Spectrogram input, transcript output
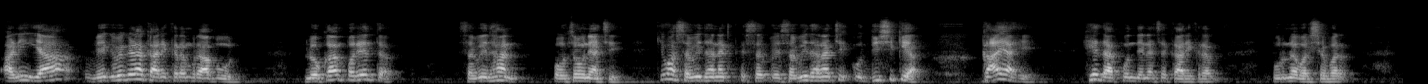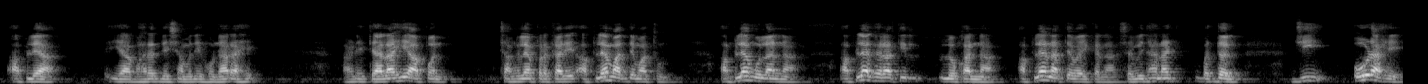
आणि या वेगवेगळ्या कार्यक्रम राबवून लोकांपर्यंत संविधान पोहोचवण्याचे किंवा संविधाना स- संविधानाची उद्देशिका काय आहे हे दाखवून देण्याचा कार्यक्रम पूर्ण वर्षभर आपल्या या भारत देशामध्ये होणार आहे. आणि त्यालाही आपण चांगल्या प्रकारे आपल्या माध्यमातून आपल्या मुलांना आपल्या घरातील लोकांना आपल्या नातेवाईकांना संविधानाबद्दल जी ओढ आहे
